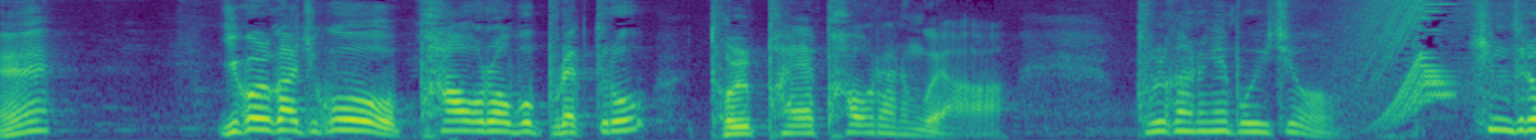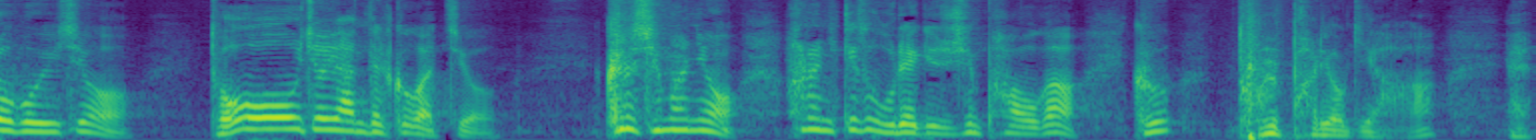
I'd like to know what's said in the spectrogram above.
예? 이걸 가지고 power of breakthrough 돌파의 파워라는 거야. 불가능해 보이죠? 힘들어 보이죠? 도저히 안 될 것 같죠? 그렇지만요, 하나님께서 우리에게 주신 파워가 그 돌파력이야. 예,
